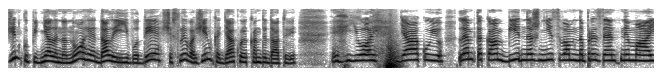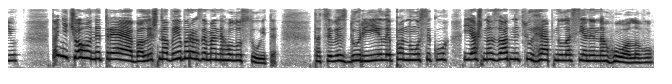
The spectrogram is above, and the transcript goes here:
жінку підняли на ноги, дали їй води. Щаслива жінка дякує кандидатові. «Ех, Йой, дякую. Лем такам бідна ж ніц вам на презент не маю. Та нічого не треба, лиш на виборах за мене голосуйте. Та це ви здуріли, панусику, я ж на задницю гепнулась, я не на голову.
